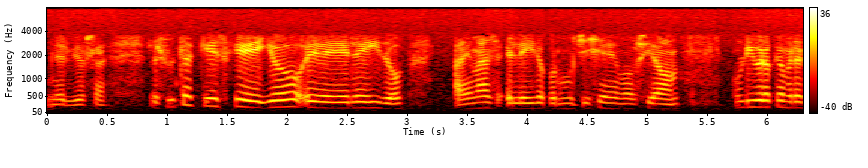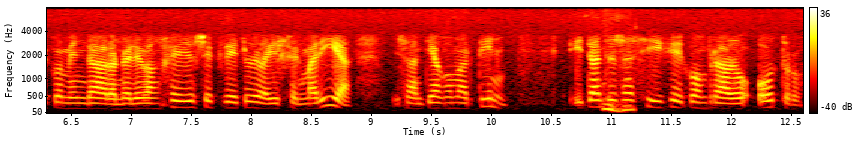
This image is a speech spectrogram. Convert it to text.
nerviosa. Resulta que es que yo he leído, además he leído con muchísima emoción, un libro que me recomendaron, El Evangelio Secreto de la Virgen María, de Santiago Martín. Y tanto es así que he comprado otro,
